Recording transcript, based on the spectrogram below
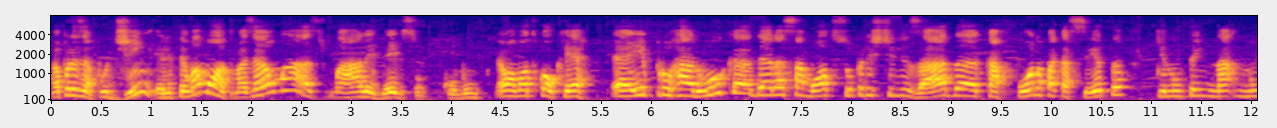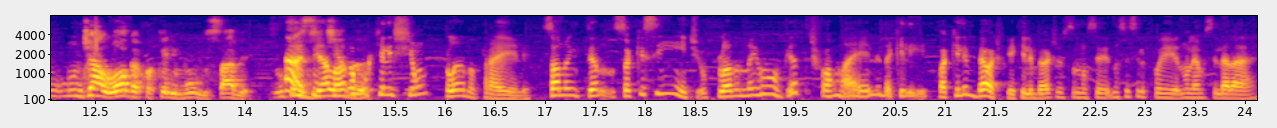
Mas, por exemplo, o Jin, ele tem uma moto, mas é uma, uma Harley Davidson comum. É uma moto qualquer. E aí pro Haruka deram essa moto super estilizada, cafona pra caceta, que não tem na, não, não dialoga com aquele mundo, sabe? Não ah, dialoga porque eles tinham um plano para ele. Só não entendo. Só que é o seguinte, o plano não envolvia transformar ele daquele. com aquele belt, porque aquele belt, eu não sei, não sei se ele foi. Não lembro se ele era.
